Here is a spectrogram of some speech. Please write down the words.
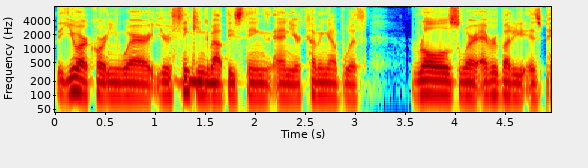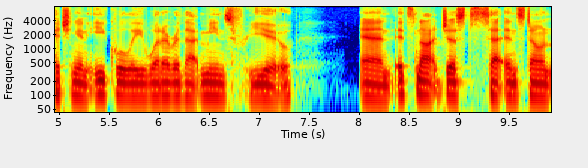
that you are, Courtney, where you're thinking Mhm. about these things and you're coming up with roles where everybody is pitching in equally, whatever that means for you, and it's not just set in stone.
